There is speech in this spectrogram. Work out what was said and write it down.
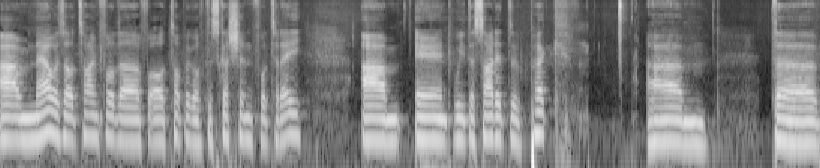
Um, now is our time for the for our topic of discussion for today, um, and we decided to pick um, the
